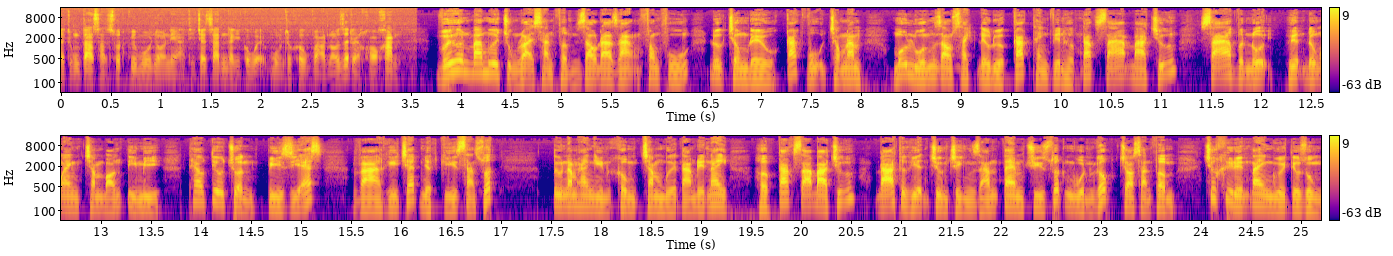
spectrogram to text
uh, chúng ta sản xuất quy mô nhỏ lẻ thì chắc chắn là cái công nghệ 4.0 vào nó rất là khó khăn với hơn 30 chủng loại sản phẩm rau đa dạng phong phú được trồng đều các vụ trong năm, mỗi luống rau sạch đều được các thành viên hợp tác xã Ba Chữ, xã Vân Nội, huyện Đông Anh chăm bón tỉ mỉ theo tiêu chuẩn PGS và ghi chép nhật ký sản xuất. Từ năm 2018 đến nay, Hợp tác xã Ba Chữ đã thực hiện chương trình dán tem truy xuất nguồn gốc cho sản phẩm trước khi đến tay người tiêu dùng,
